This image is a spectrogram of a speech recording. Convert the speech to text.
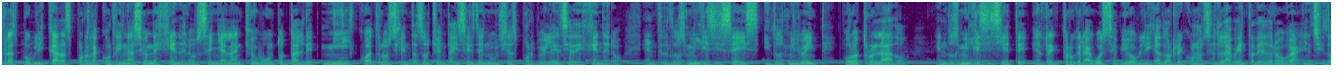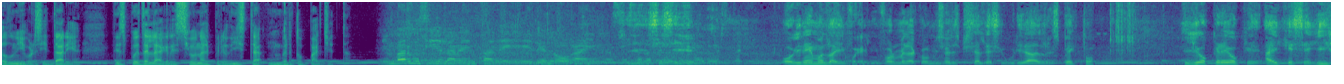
Cifras publicadas por la Coordinación de Género señalan que hubo un total de 1.486 denuncias por violencia de género entre 2016 y 2020. Por otro lado, en 2017, el rector Graue se vio obligado a reconocer la venta de droga en Ciudad Universitaria después de la agresión al periodista Humberto Pachet. Sin embargo, sigue la venta de, droga en las instalaciones sí, sí, Oiremos el informe de la Comisión Especial de Seguridad al respecto y yo creo que hay que seguir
